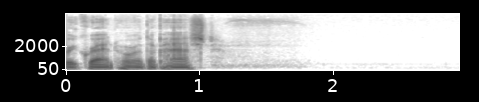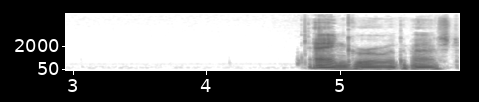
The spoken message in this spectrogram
regret over the past, anger over the past,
